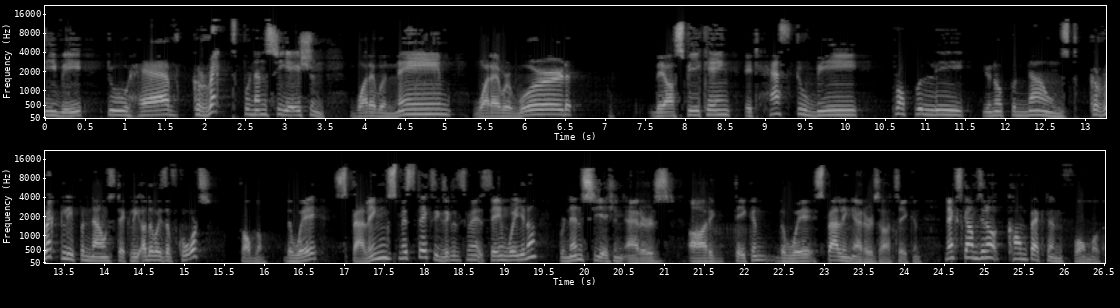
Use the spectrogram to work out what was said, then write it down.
TV to have correct pronunciation. Whatever name, whatever word they are speaking, it has to be properly, you know, pronounced, correctly pronounced, otherwise, of course, problem. The way spellings mistakes, exactly the same way, you know, pronunciation errors are taken the way spelling errors are taken. Next comes, you know, compact and formal.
